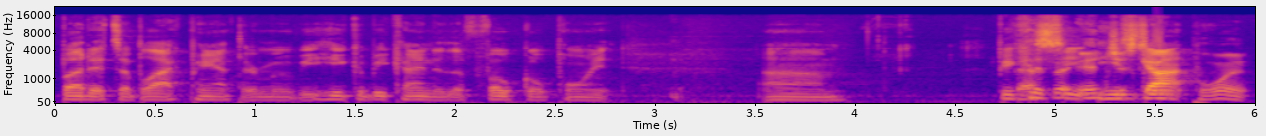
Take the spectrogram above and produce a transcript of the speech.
but it's a Black Panther movie. He could be kind of the focal point. Um, because That's he, he's interesting got point.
